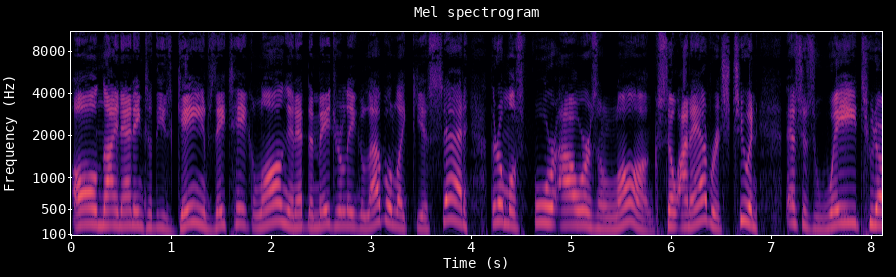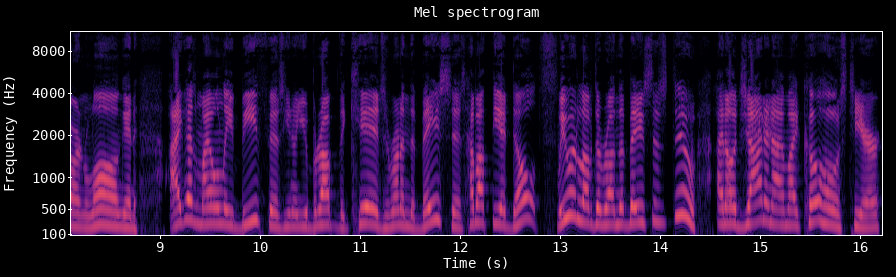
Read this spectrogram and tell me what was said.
all nine innings of these games, they take long. And at the major league level, like you said, they're almost four hours long. So on average, too, and that's just way too darn long. And I guess my only beef is, you know, you brought up the kids running the bases. How about the adults? We would love to run the bases too. I know John and I, my co-host here,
